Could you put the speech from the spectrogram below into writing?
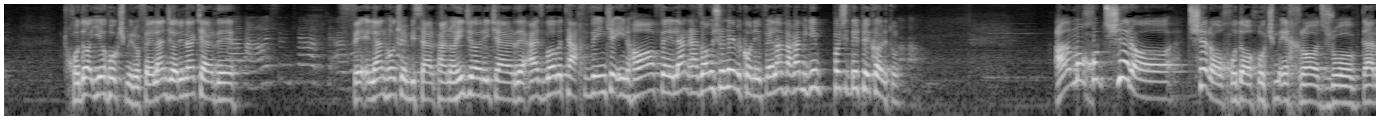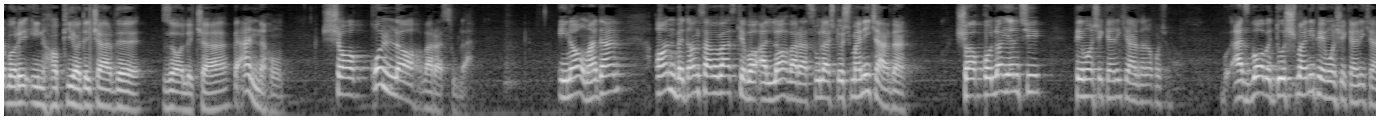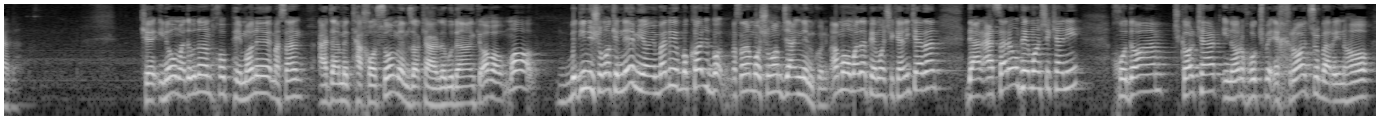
خدا یه حکمی رو فعلا جاری نکرده. فعلا حکم بی سرپناهی جاری کرده. از باب تخفیف این که اینها فعلا عذابشون نمی کنیم فعلا فقط میگیم پاشید برید پی کارتون. اما خب چرا؟ چرا خدا حکم اخراج رو درباره اینها پیاده کرده؟ ذالکه به انهم شاق الله و رسوله. اینا اومدن آن بدان سبب است که با الله و رسولش دشمنی کردن. شاق الله یعنی چی؟ پیمان شکنی کردن آقا از باب دشمنی پیمان شکنی کردن. که اینا اومده بودن خب پیمان مثلا عدم تخاصم امضا کرده بودن که آقا ما به دین شما که نمیاییم ولی با کاری با مثلا با شما هم جنگ نمی کنیم اما اومدن پیمان شکنی کردن. در اثر اون پیمان شکنی خدا هم چیکار کرد؟ اینا رو حکم اخراج رو برای اینها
